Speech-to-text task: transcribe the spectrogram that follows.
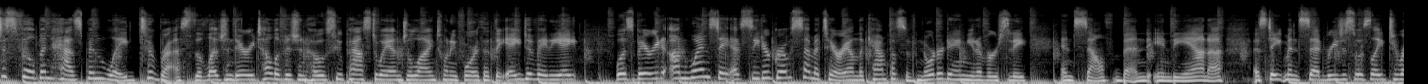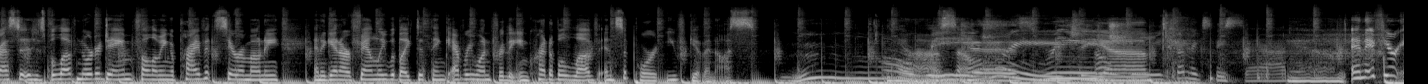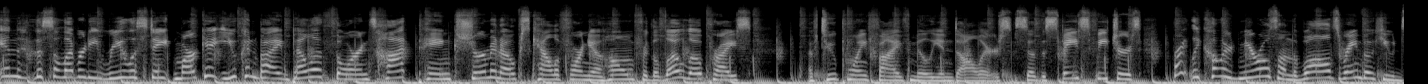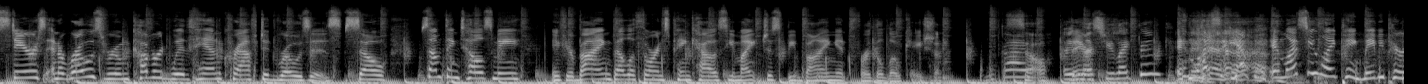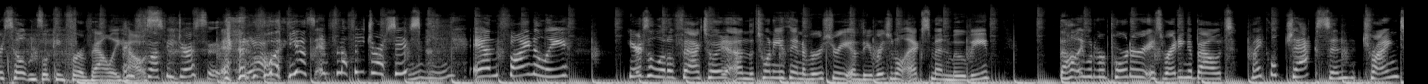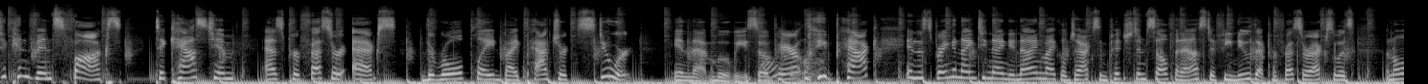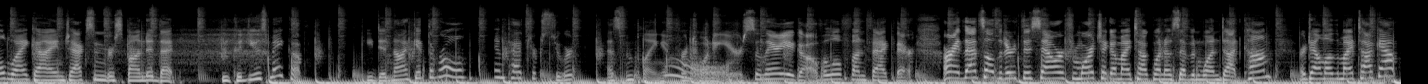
Regis Philbin has been laid to rest. The legendary television host who passed away on July 24th at the age of 88 was buried on Wednesday at Cedar Grove Cemetery on the campus of Notre Dame University in South Bend, Indiana. A statement said Regis was laid to rest at his beloved Notre Dame following a private ceremony. And again, our family would like to thank everyone for the incredible love and support you've given us. Makes me sad. Yeah. And if you're in the celebrity real estate market, you can buy Bella Thorne's hot pink Sherman Oaks, California home for the low, low price of $2.5 million. So the space features brightly colored murals on the walls, rainbow hued stairs, and a rose room covered with handcrafted roses. So something tells me if you're buying Bella Thorne's pink house, you might just be buying it for the location. Okay. So unless you like pink, unless yeah, unless you like pink, maybe Paris Hilton's looking for a valley and house, fluffy dresses. And, yeah. yes, and fluffy dresses. Mm-hmm. And finally, Here's a little factoid on the 20th anniversary of the original X Men movie. The Hollywood Reporter is writing about Michael Jackson trying to convince Fox to cast him as Professor X, the role played by Patrick Stewart in that movie. So oh. apparently, back in the spring of 1999, Michael Jackson pitched himself and asked if he knew that Professor X was an old white guy, and Jackson responded that he could use makeup. He did not get the role, and Patrick Stewart has been playing it for 20 years. So there you go. A little fun fact there. All right, that's all the dirt this hour. For more, check out mytalk1071.com or download the MyTalk app.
